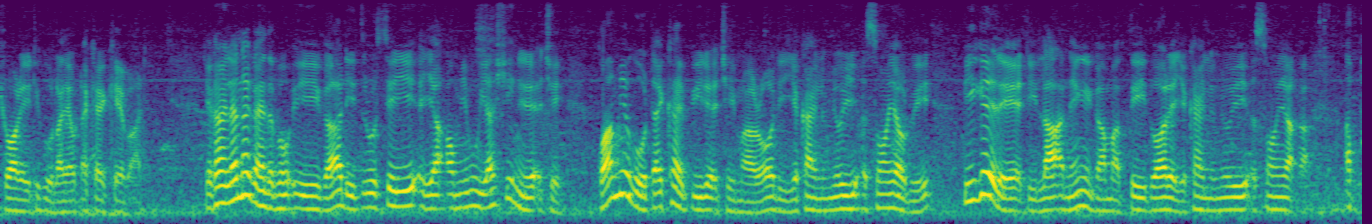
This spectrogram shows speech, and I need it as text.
ရွာတွေအထိကိုလာရောက်တိုက်ခိုက်ခဲ့ပါတယ်။ရခိုင်လက်နက်ကိုင်တပုံ AA ကဒီသူတို့စစ်ရေးအရာအောင်မြင်မှုရရှိနေတဲ့အချိန်ဂွားမျိုးကိုတိုက်ခိုက်ပြီးတဲ့အချိန်မှာတော့ဒီရခိုင်လူမျိုးကြီးအစွမ်းရောက်တွေ ပြီးခဲ့တဲ့ဒီလာအနေငယ်ကမှတည်သွားတဲ့ရခိုင်လူမျိုးရေးအစွမ်းရကအဖ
